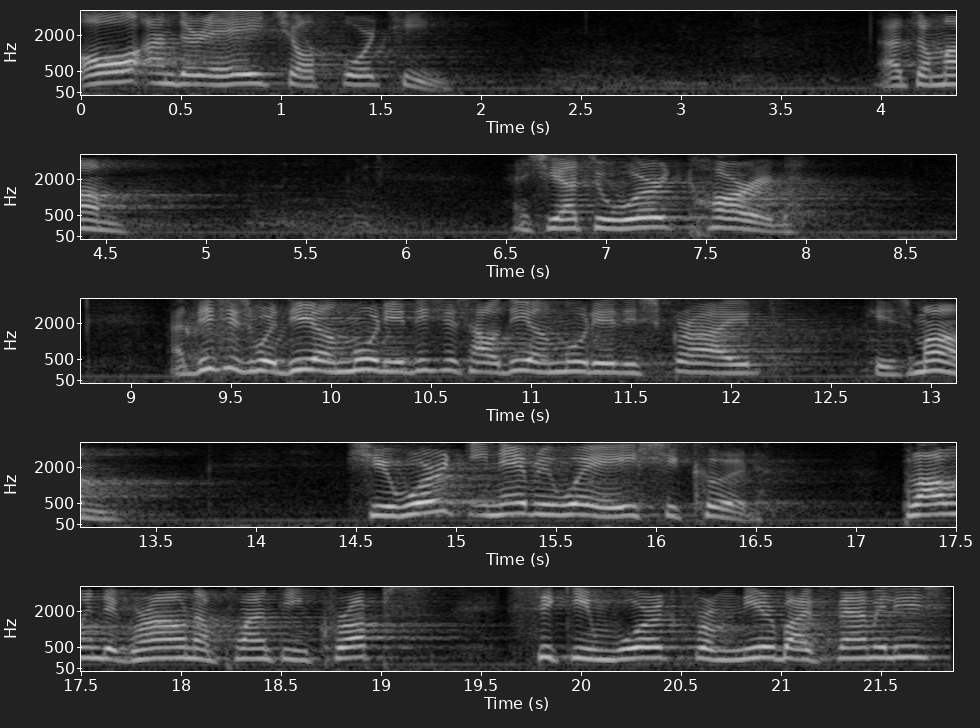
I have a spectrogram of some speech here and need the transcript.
all under the age of 14. That's a mom. And she had to work hard. And this is what D.L. Moody, this is how D.L. Moody described his mom. She worked in every way she could, plowing the ground and planting crops, seeking work from nearby families.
